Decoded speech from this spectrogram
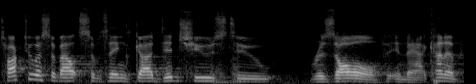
talk to us about some things God did choose to resolve in that, kind of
